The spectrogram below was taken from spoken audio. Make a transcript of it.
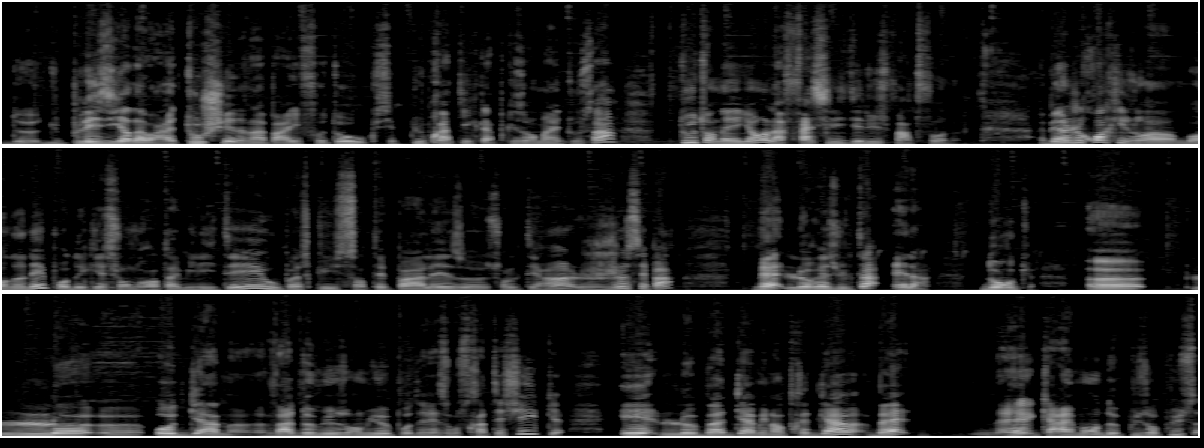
du, plaisir d'avoir à toucher d'un appareil photo ou que c'est plus pratique la prise en main et tout ça, tout en ayant la facilité du smartphone. Eh bien, je crois qu'ils ont abandonné pour des questions de rentabilité ou parce qu'ils ne se sentaient pas à l'aise euh, sur le terrain, je ne sais pas, mais le résultat est là. Donc, le haut de gamme va de mieux en mieux pour des raisons stratégiques et le bas de gamme et l'entrée de gamme ben, est carrément de plus en plus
